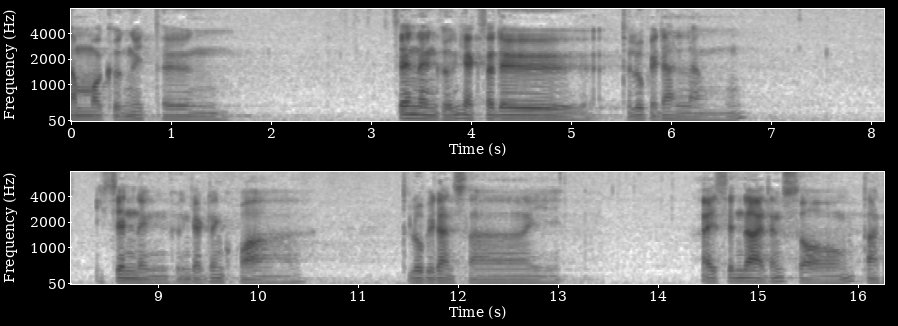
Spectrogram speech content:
นำมาขึงให้ตึง เส้นหนึ่งขึงจากสะดือทะลุไปด้านหลัง อีกเส้นหนึ่งขึงจากด้านขวาทะลุไปด้านซ้าย ให้เส้นได้ทั้งสองตัด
